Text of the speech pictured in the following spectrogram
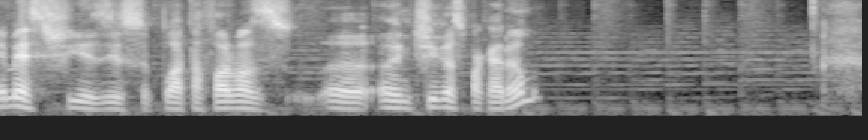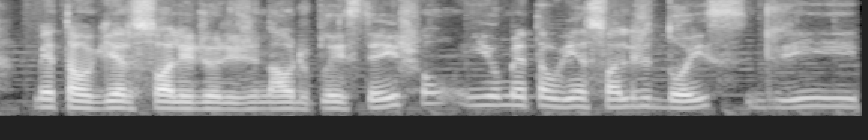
MSX, isso, plataformas ah, antigas pra caramba. Metal Gear Solid original de PlayStation e o Metal Gear Solid 2 de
